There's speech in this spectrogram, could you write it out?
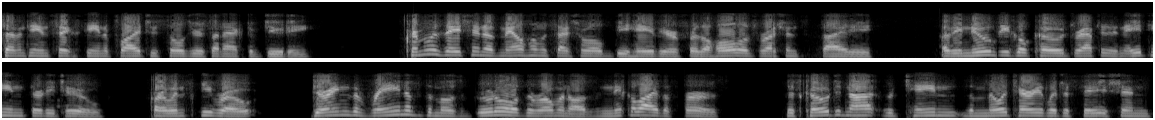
1716 applied to soldiers on active duty. Criminalization of male homosexual behavior for the whole of Russian society of a new legal code drafted in 1832, Karlinsky wrote, During the reign of the most brutal of the Romanovs, Nikolai I, this code did not retain the military legislation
